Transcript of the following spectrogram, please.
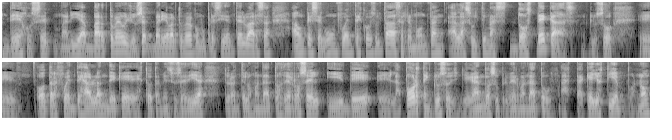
de José María Bartomeu, Josep María Bartomeu como presidente del Barça, aunque según fuentes consultadas se remontan a las últimas dos décadas. Incluso eh, otras fuentes hablan de que esto también sucedía durante los mandatos de Rosell y de eh, Laporta, incluso llegando a su primer mandato hasta aquellos tiempos. ¿no?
